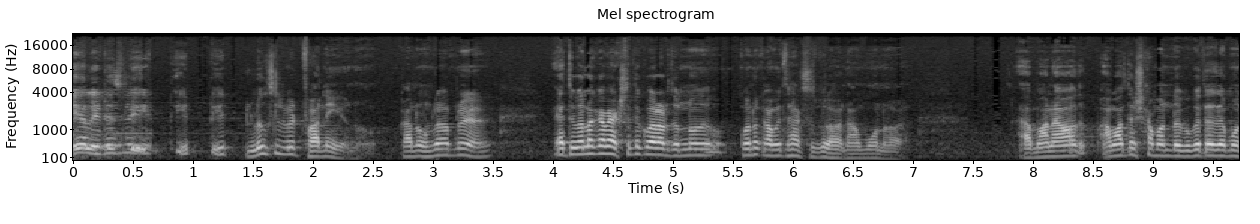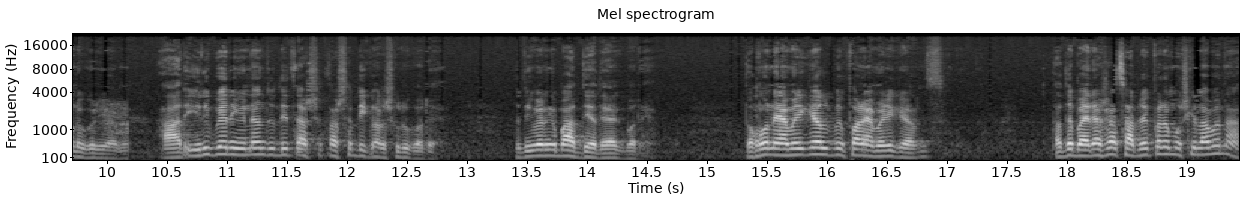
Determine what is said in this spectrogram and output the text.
Real it is it it looks little funny you know কারণ হলো আপনার এতগুলো কাম একসাথে করার জন্য কোনো কামই সাকসেসফুল হয় না মনে হয়। মানে আমাদের- সামান্য অভিজ্ঞতা যা মনে করি আমি। আর ইউরোপিয়ান ইউনিয়ন যদি তার তার সাথে করা শুরু করে, যদি ইউনিয়নকে বাদ দিয়ে দেয় একবারে, তখন আমেরিকান ফর আমেরিকানস, তাদের বাইরে আসার সাবজেক্ট করে মুশকিল হবে না।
